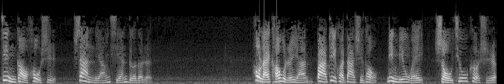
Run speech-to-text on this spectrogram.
敬告后世善良贤德的人。后来，考古人员把这块大石头命名为首丘克石。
